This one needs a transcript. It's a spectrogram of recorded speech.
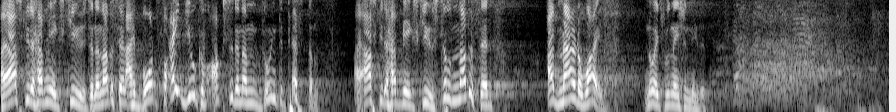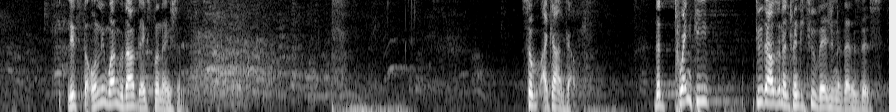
I ask you to have me excused. And another said, I bought five yoke of oxen and I'm going to test them. I ask you to have me excused. Still another said, I've married a wife. No explanation needed. it's the only one without the explanation. So I can't come. The 20, 2022 version of that is this.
